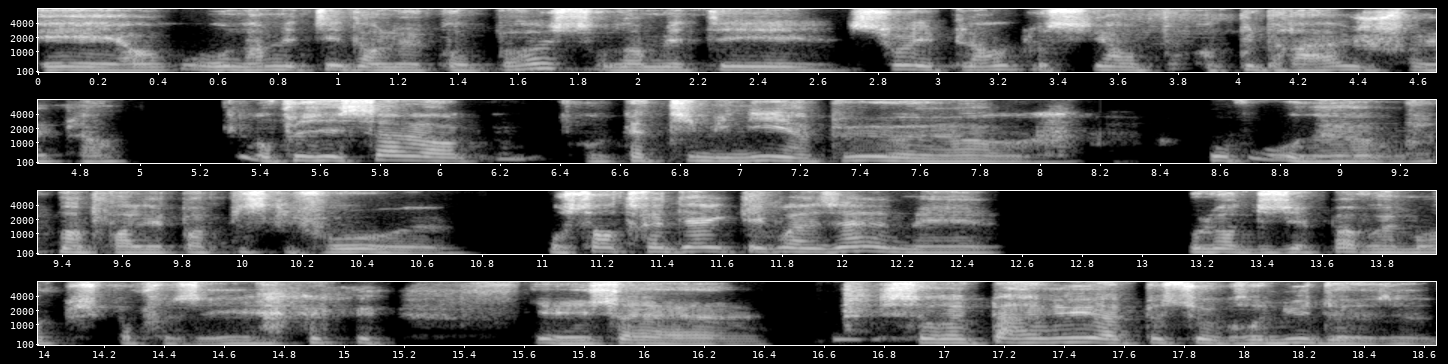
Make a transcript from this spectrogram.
Et on, en mettait dans le compost, on en mettait sur les plantes aussi, en, poudrage sur les plantes. On faisait ça en, en catimini un peu. Euh, on n'en parlait pas plus qu'il faut. Euh. On s'entraidait avec les voisins, mais on leur disait pas vraiment tout ce qu'on faisait. Et ça, ça aurait paru un peu saugrenu de,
